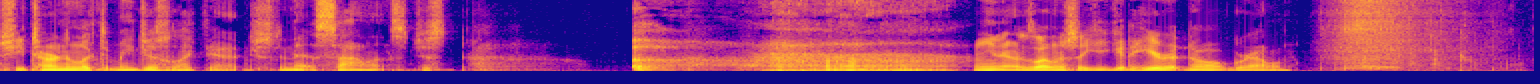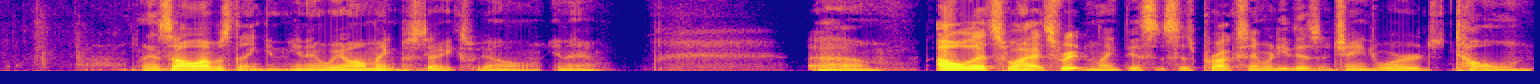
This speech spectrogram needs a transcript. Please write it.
She turned and looked at me just like that, just in that silence, just, uh, you know, as long as you could hear it dog growling. That's all I was thinking. You know, we all make mistakes. We all, you know. Um, oh, that's why it's written like this. It says proximity doesn't change words. Tone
